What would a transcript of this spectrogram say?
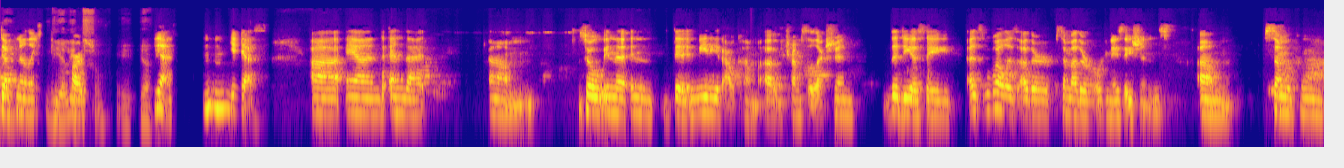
definitely the elites. Of, yeah. Yes. Mm-hmm, yes. Uh, and and that um, so in the in the immediate outcome of Trump's election, the DSA, as well as other some other organizations, um, some of whom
